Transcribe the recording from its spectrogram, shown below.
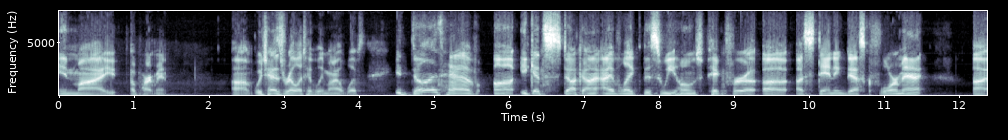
in my apartment, um, which has relatively mild lifts. It does have. Uh, it gets stuck. on I have like the Sweethome's pick for a, a, a standing desk floor mat. Uh,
